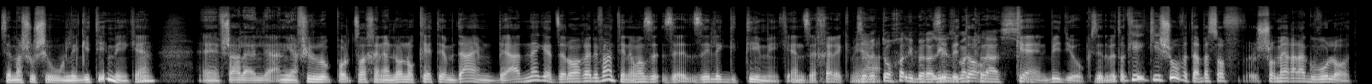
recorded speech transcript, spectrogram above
זה משהו שהוא לגיטימי כן. אפשר לה, אני אפילו לא, פה לצורך העניין לא נוקט עמדה אם בעד נגד זה לא הרלוונטי אני אומר זה, זה, זה לגיטימי כן? זה חלק זה מה... בתוך הליברליזם הקלאסי. כן בדיוק. זה בתוך, כי, כי שוב אתה בסוף שומר על הגבולות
